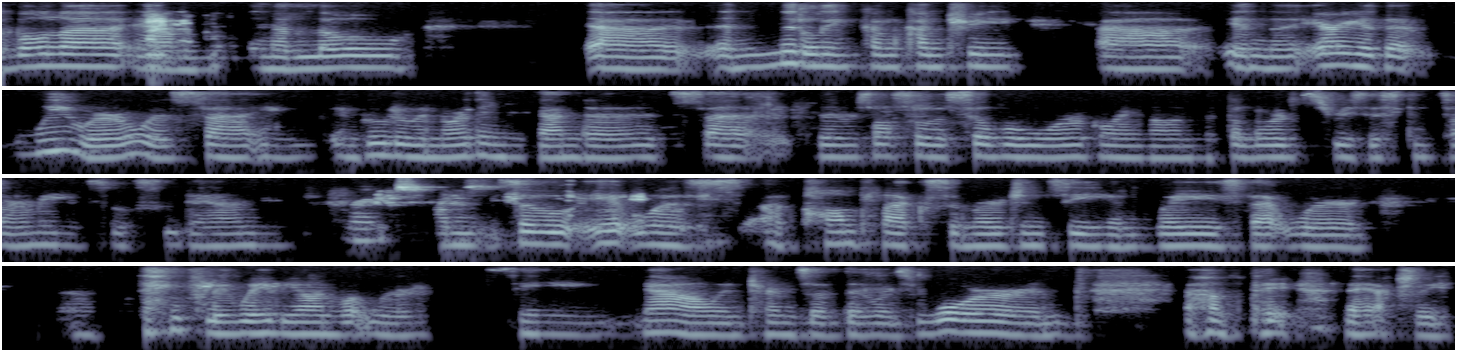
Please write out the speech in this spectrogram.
Ebola um, in a low uh, and middle income country uh, in the area that we were was uh, in, in Gulu in northern Uganda. It's uh, there's also a civil war going on with the Lord's Resistance Army in South Sudan. Right. Um, so it was a complex emergency in ways that were uh, thankfully way beyond what we're seeing now in terms of there was war and um, they they actually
